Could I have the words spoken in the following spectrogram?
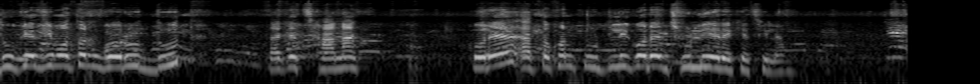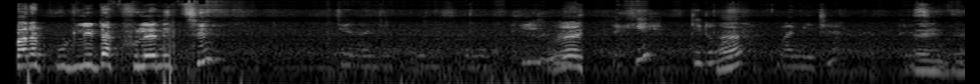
দু কেজি মতন গরুর দুধ তাকে ছানা করে এতক্ষণ পুটলি করে ঝুলিয়ে রেখেছিলাম। এবারে পুটলিটা খুলে নিচ্ছি। এই, হ্যাঁ? এই যে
